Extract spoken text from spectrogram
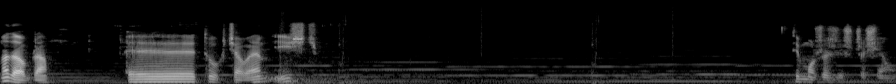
No dobra. Yy, tu chciałem iść. Ty możesz jeszcze się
